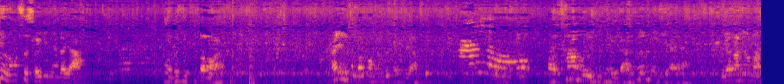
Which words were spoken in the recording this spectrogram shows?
颈龙是水里面的呀？我都不知道啊。还有什么恐龙是水里的？还有哦，苍龙也是水里的，这么厉害呀！你要它喵吗？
